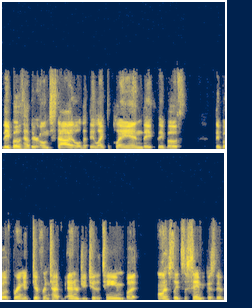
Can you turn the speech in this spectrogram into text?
they both have their own style that they like to play in. They they both they both bring a different type of energy to the team, but honestly, it's the same because they're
